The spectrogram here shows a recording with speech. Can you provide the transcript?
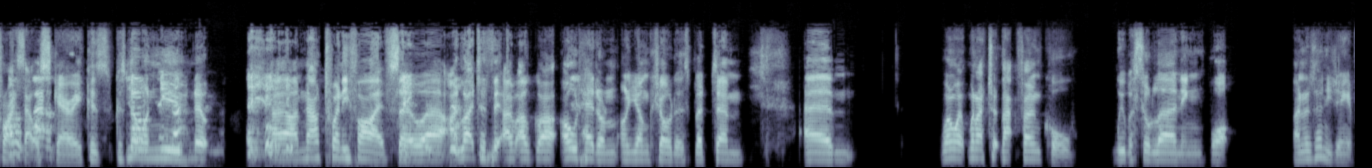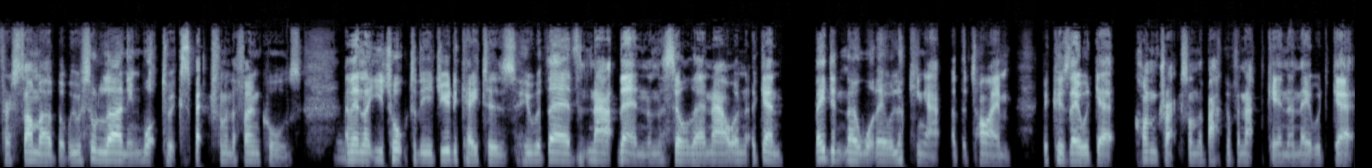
Christ, oh, that wow. was scary because because no one knew. No, uh, I'm now 25, so uh, I'd like to think I've got old head on, on young shoulders. But um, um, when when I took that phone call, we were still learning what and I was only doing it for a summer, but we were still learning what to expect from the phone calls. And then, like you talk to the adjudicators who were there now, then and are still there now, and again, they didn't know what they were looking at at the time because they would get contracts on the back of a napkin and they would get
